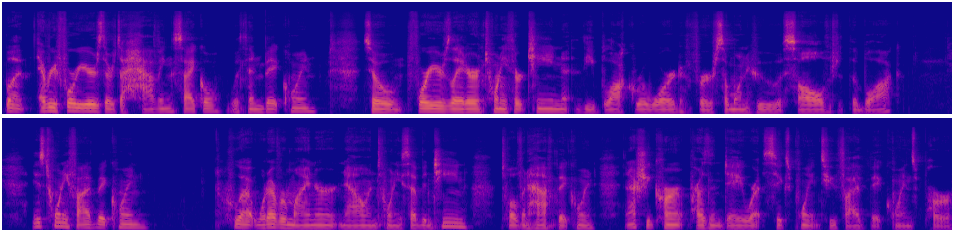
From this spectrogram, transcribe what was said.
But every four years, there's a halving cycle within Bitcoin. So four years later, 2013, the block reward for someone who solved the block is 25 Bitcoin who at whatever miner now in 2017 12 and a half bitcoin and actually current present day we're at 6.25 bitcoins per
